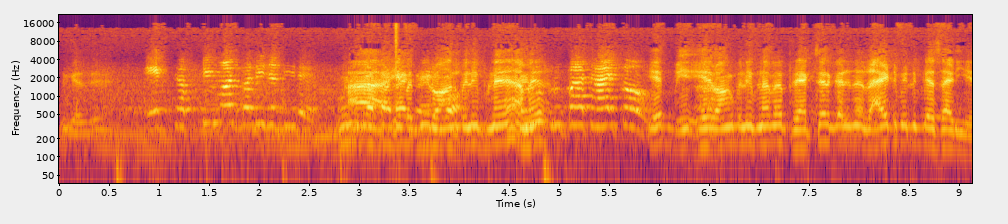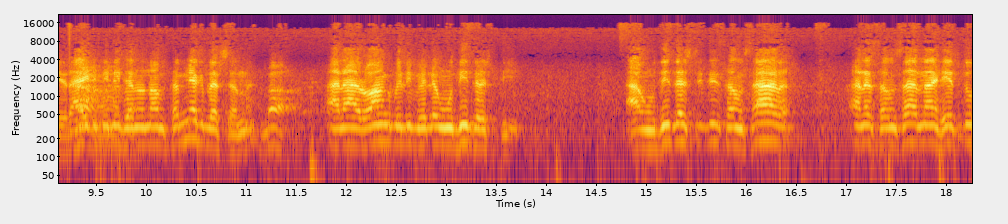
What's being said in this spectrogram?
શું કહે છે? એક ચપટીમાં જ બધી જતી રહે. હા એ બધી રોંગ બિલીફ ને અમે ગુરુ કૃપા થાય તો. એ એ રોંગ બિલીફ ને અમે ફ્રેક્ચર કરીને રાઈટ બિલીફ બેસાડીએ. રાઈટ બિલીફ એનું નામ સમ્યક દર્શન. બસ. અને આ રોંગ બિલીફ એટલે ઊંધી દ્રષ્ટિ. આ ઊંધી દ્રષ્ટિથી સંસાર અને સંસારના હેતુ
